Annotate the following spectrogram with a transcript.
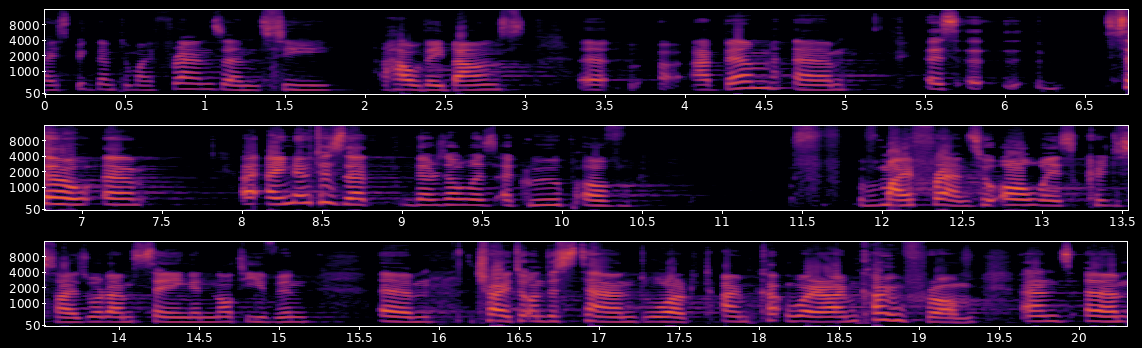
I, speak them to my friends and see how they bounce uh, at them. Um, uh, so um, I, I noticed that there's always a group of of my friends who always criticize what I'm saying and not even um, try to understand I'm where I'm coming from. And um,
